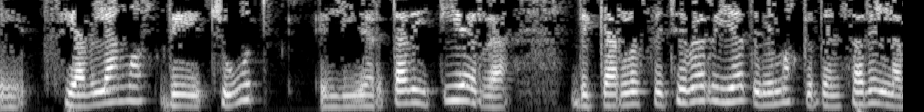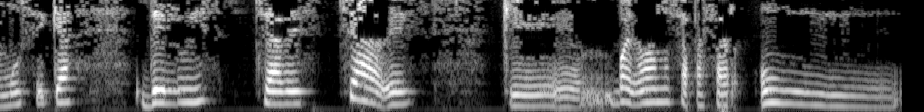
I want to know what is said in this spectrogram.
eh, si hablamos de Chubut, Libertad y Tierra, de Carlos Echeverría, tenemos que pensar en la música de Luis Chávez Chávez, que, bueno, vamos a pasar un,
